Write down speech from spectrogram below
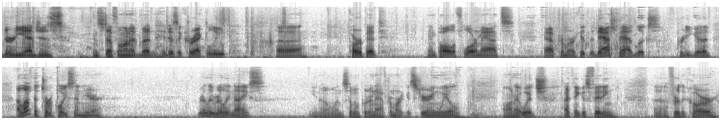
dirty edges and stuff on it, but it is a correct loop uh, carpet. Impala floor mats, aftermarket. The dash pad looks pretty good. I love the turquoise in here. Really, really nice you know, and someone put an aftermarket steering wheel on it, which I think is fitting uh, for the car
